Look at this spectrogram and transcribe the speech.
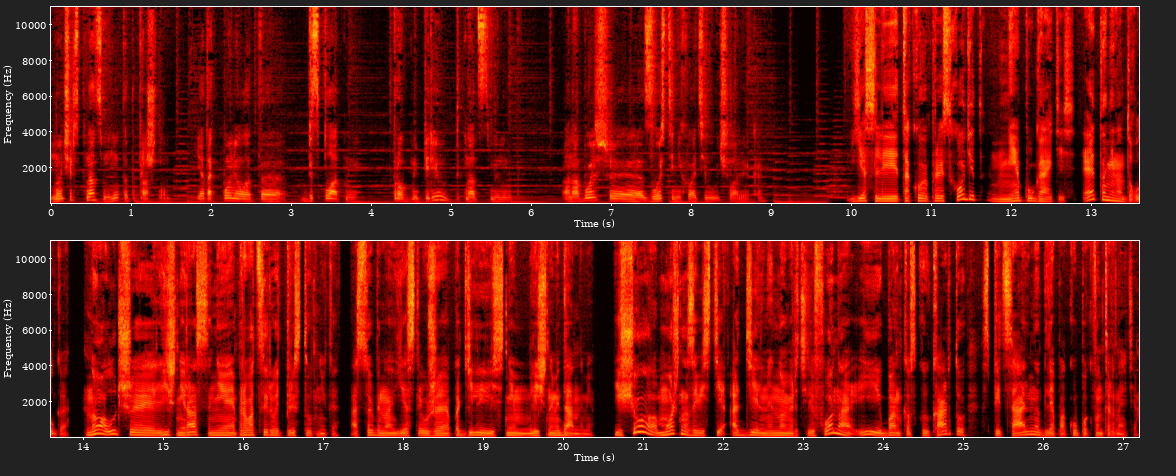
Но через 15 минут это прошло. Я так понял, это бесплатный пробный период, 15 минут, а на больше злости не хватило у человека. Если такое происходит, не пугайтесь, это ненадолго. Но лучше лишний раз не провоцировать преступника, особенно если уже поделились с ним личными данными. Еще можно завести отдельный номер телефона и банковскую карту специально для покупок в интернете.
